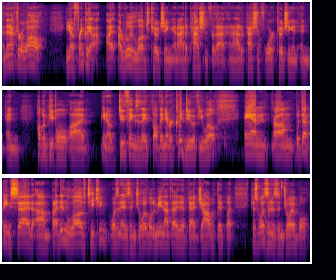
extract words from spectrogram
And then after a while, you know, frankly, I, I really loved coaching and I had a passion for that. And I had a passion for coaching and, and, and helping people, uh, you know, do things that they thought they never could do, if you will. And um, with that being said, um, but I didn't love teaching. It wasn't as enjoyable to me. Not that I did a bad job with it, but just wasn't as enjoyable.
